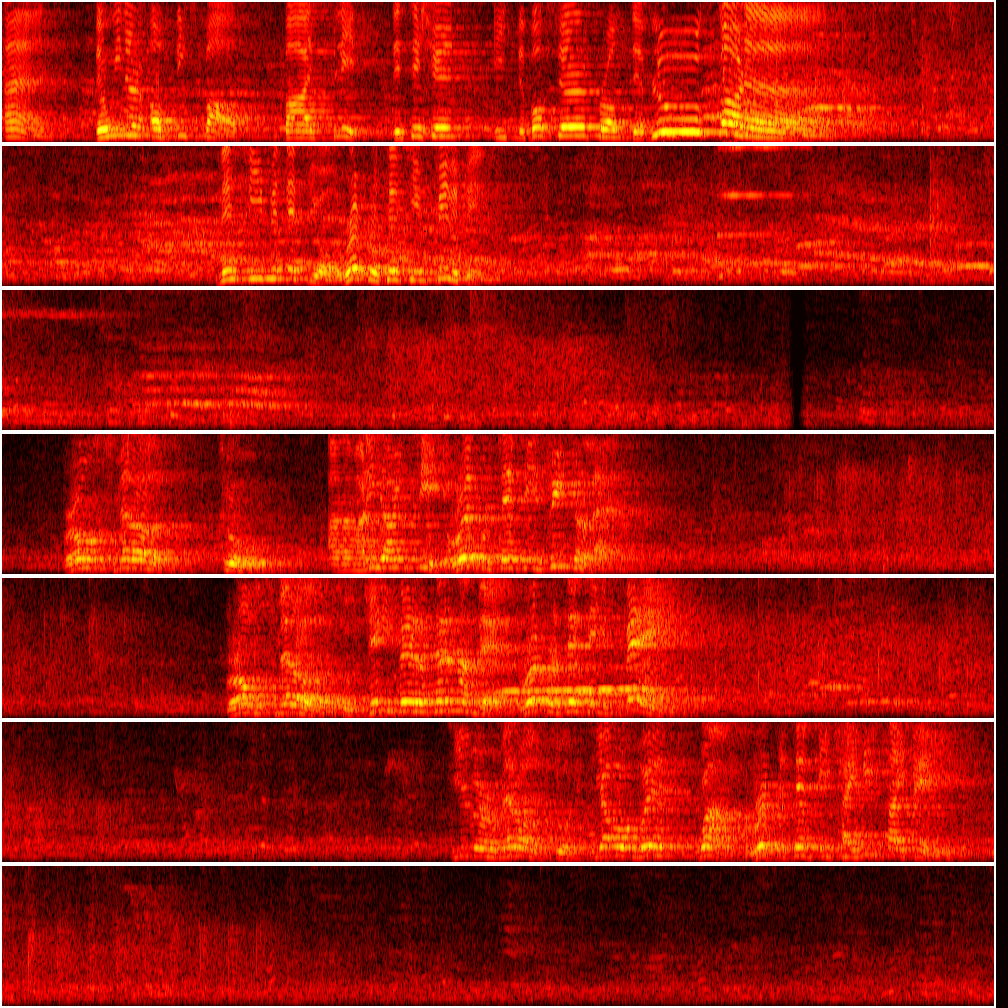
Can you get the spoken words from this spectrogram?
And the winner of this bout by split decision is the boxer from the blue corner. Nesthy Petecio representing Philippines. Bronze medal to Ana Maria Insig representing Switzerland. Bronze medal to Jennifer Fernandez, representing Spain. Silver medal to Xiao Wen Wang, representing Chinese Taipei.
